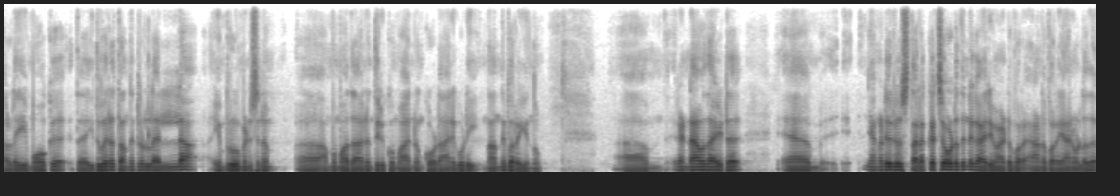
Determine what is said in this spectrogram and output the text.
അവളുടെ ഈ മോക്ക് ഇതുവരെ തന്നിട്ടുള്ള എല്ലാ ഇമ്പ്രൂവ്മെന്റ്സിനും അമ്മ മാതാവിനും തിരുക്കുമാരനും കോടാനുകൂടി നന്ദി പറയുന്നു. രണ്ടാമതായിട്ട് ഞങ്ങളുടെ ഒരു സ്ഥലക്കച്ചവടത്തിന്റെ കാര്യമായിട്ട് പറ ആണ് പറയാനുള്ളത്.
